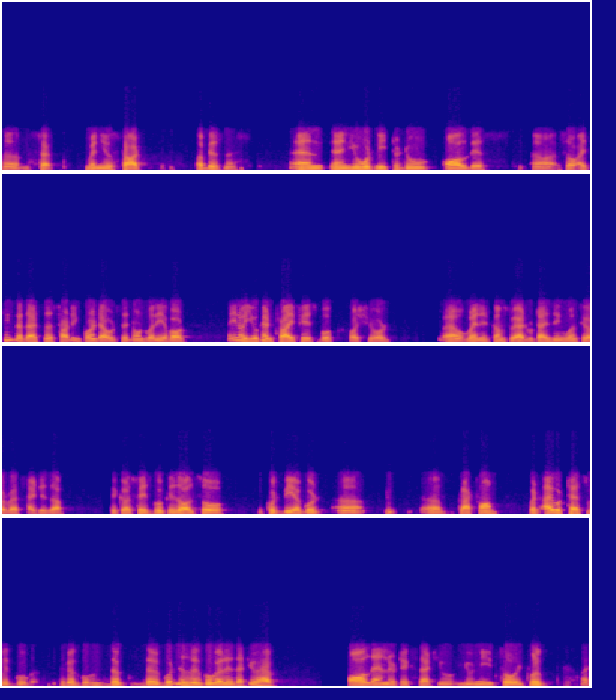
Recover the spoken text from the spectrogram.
um, steps when you start a business. And, and you would need to do all this. Uh, so I think that that's the starting point. I would say don't worry about, you know, you can try Facebook for sure uh, when it comes to advertising once your website is up, because Facebook is also could be a good uh, uh platform. But I would test with Google because the the good news with Google is that you have all the analytics that you you need. So it will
